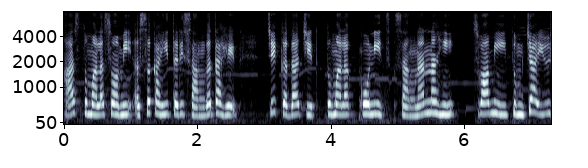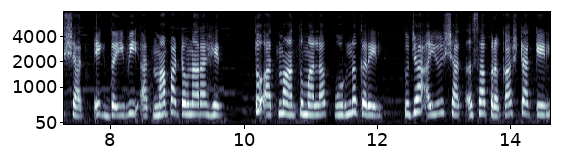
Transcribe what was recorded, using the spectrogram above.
आज तुम्हाला स्वामी असं काहीतरी सांगत आहेत जे कदाचित तुम्हाला कोणीच सांगणार नाही. स्वामी तुमच्या आयुष्यात एक दैवी आत्मा पाठवणार आहेत. तो आत्मा तुम्हाला पूर्ण करेल तुझ्या आयुष्यात असा प्रकाश टाकेल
